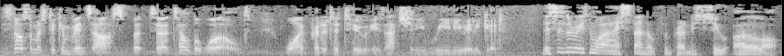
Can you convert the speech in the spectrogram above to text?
it's not so much to convince us, but uh, tell the world why Predator Two is actually really, really good. This is the reason why I stand up for Predator 2 a lot.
